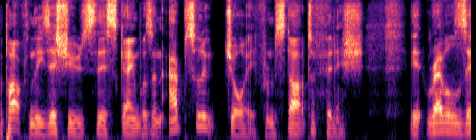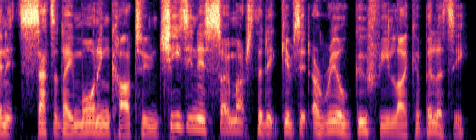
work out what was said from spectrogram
Apart from these issues, this game was an absolute joy from start to finish. It revels in its Saturday morning cartoon cheesiness so much that it gives it a real goofy likability.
